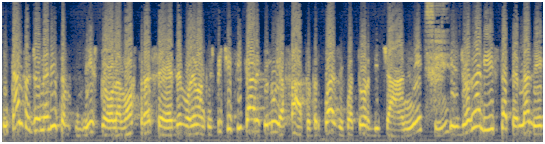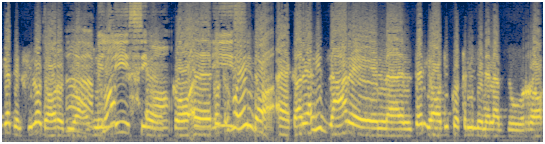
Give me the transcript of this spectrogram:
intanto giornalista, visto la vostra sede, volevo anche specificare che lui ha fatto per quasi 14 anni Sì. il giornalista per la Lega del Filo d'Oro di Ah, Osimo. bellissimo, Ecco, eh, bellissimo. contribuendo ecco, a realizzare il, il periodico Trilli nell'Azzurro.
